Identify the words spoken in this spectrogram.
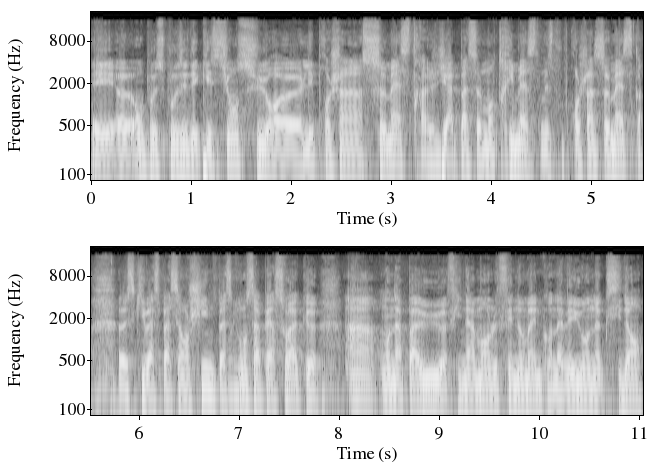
Et euh, on peut se poser des questions sur euh, les prochains semestres, je dirais pas seulement trimestre, mais ce prochain semestre, ce qui va se passer en Chine, parce oui. qu'on s'aperçoit que un, on n'a pas eu finalement le phénomène qu'on avait eu en Occident,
